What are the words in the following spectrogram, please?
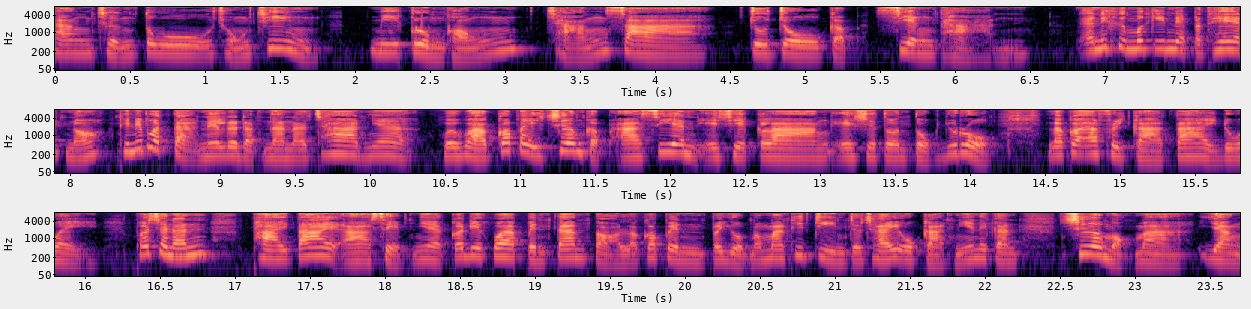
ทางเฉิงตู ฉงชิ่ง มีกลุ่มของฉางซา จูโจกับเซียงฐาน อันนี้คือเมื่อกี้ในประเทศเนาะทีนี้พอแตะในระดับนานาชาติเนี่ย วยวาก็ไปเชื่อมกับอาเซียน เอเชียกลาง เอเชียตะวันตกยุโรป แล้วก็แอฟริกาใต้ด้วย เพราะฉะนั้นภายใต้อาเซบเนี่ยก็เรียกว่าเป็นแต้มต่อแล้วก็เป็นประโยชน์มาก ๆ ที่จีนจะใช้โอกาสนี้ในการเชื่อมออกมาอย่าง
